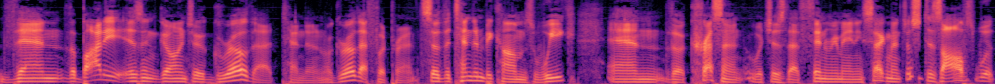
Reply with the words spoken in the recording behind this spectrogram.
then the body isn't going to grow that tendon or grow that footprint. So the tendon becomes weak, and the crescent, which is that thin remaining segment, just dissolves with,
